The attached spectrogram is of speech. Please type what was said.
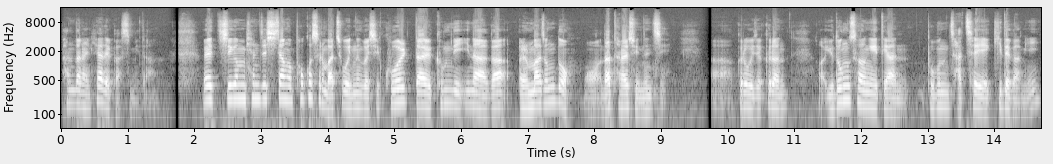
판단을 해야 될 것 같습니다. 지금 현재 시장은 포커스를 맞추고 있는 것이 9월달 금리 인하가 얼마 정도 어, 나타날 수 있는지 어, 그리고 이제 그런 어, 유동성에 대한 부분 자체의 기대감이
